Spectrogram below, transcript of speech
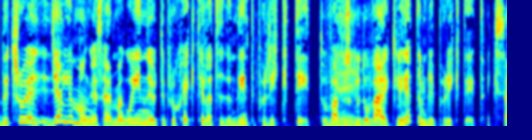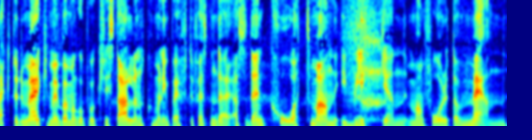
Det tror jag gäller många så här. Man går in och ut i projekt hela tiden. Det är inte på riktigt. Och varför Nej. skulle då verkligheten bli på riktigt? Exakt och det märker man ju bara man går på Kristallen och kommer man in på efterfesten där. Alltså den kåtman i blicken man får utav män.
